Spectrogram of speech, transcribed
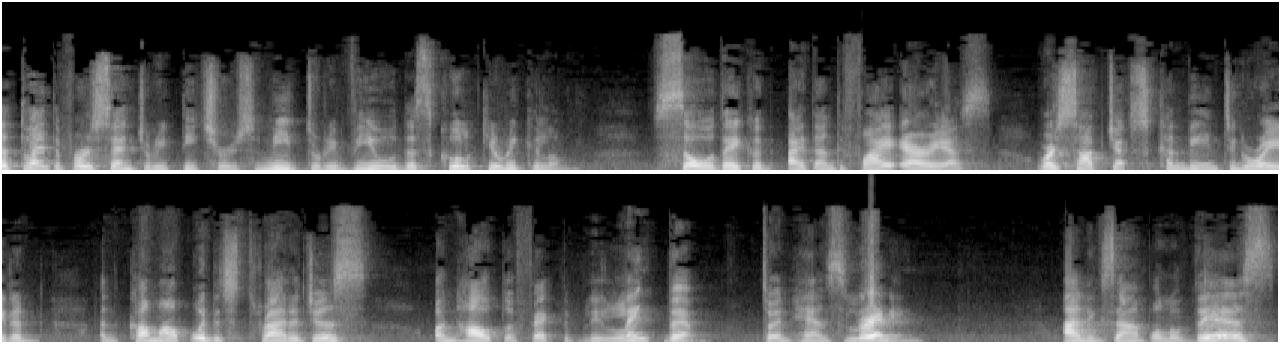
The 21st century teachers need to review the school curriculum so they could identify areas where subjects can be integrated and come up with strategies on how to effectively link them to enhance learning. An example of this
